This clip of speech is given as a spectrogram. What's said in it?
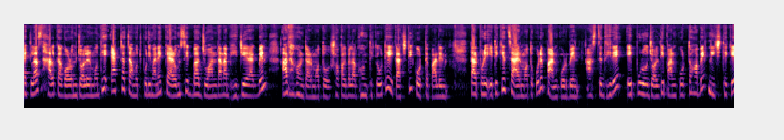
এক গ্লাস হালকা গরম জলের মধ্যে এক চা চামচ পরিমাণে ক্যারম সিড বা জোয়ান দানা ভিজিয়ে রাখবেন আধা ঘণ্টার মতো। সকালবেলা ঘুম থেকে উঠে এই কাজটি করতে পারেন। তারপরে এটিকে চায়ের মতো করে পান করবেন। আস্তে ধীরে এই পুরো জলটি পান করতে হবে নিচ থেকে।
